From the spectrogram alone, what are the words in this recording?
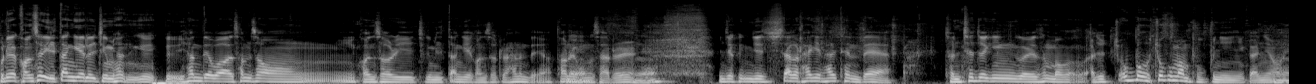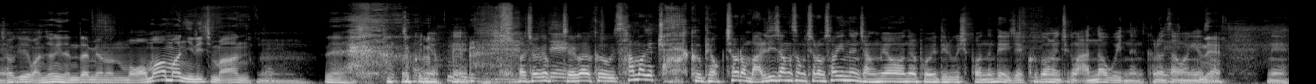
우리가 건설 1단계를 지금 현, 그 현대와 삼성 건설이 지금 1단계 건설을 하는데요. 터널 네. 공사를 네. 이제 그 이제 시작을 하긴 할 텐데 전체적인 거에서 뭐 아주 조금 조그만 부분이니까요. 네. 저게 완성이 된다면은 뭐 어마어마한 일이지만 음. 네. 그렇군요. 네. 아, 저희가 네. 제가 그 사막에 쫙 그 벽처럼 만리장성처럼 서 있는 장면을 보여드리고 싶었는데 이제 그거는 지금 안 나오고 있는 그런 네. 상황이어서 네. 네.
